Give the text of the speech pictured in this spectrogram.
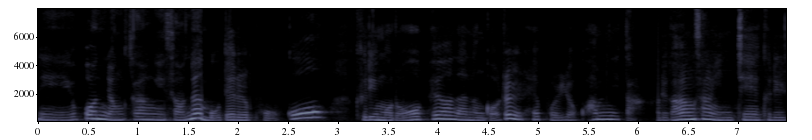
네, 이번 영상에서는 모델을 보고 그림으로 표현하는 거를 해보려고 합니다. 우리가 항상 인체 그릴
